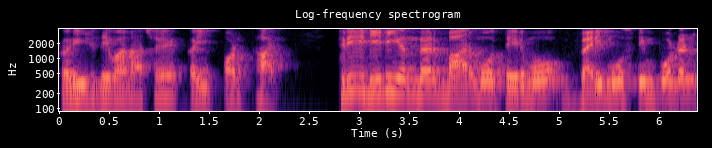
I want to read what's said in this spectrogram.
કરી જ દેવાના છે, કઈ પણ થાય. થ્રી ડી ની અંદર બારમો, તેરમો very most important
